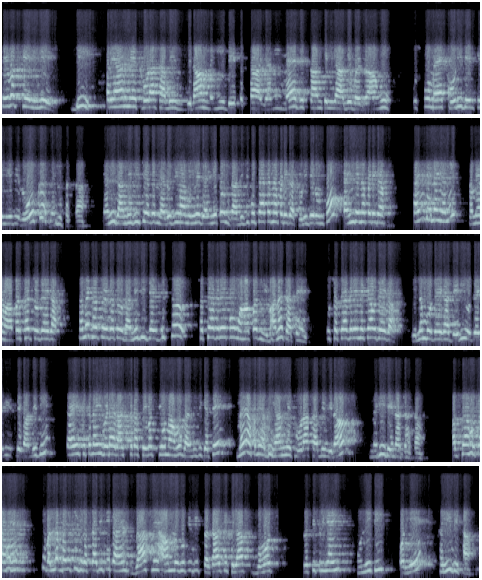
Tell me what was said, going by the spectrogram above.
सेवक के लिए भी प्रयाण में थोड़ा सा भी विराम नहीं दे सकता। यानी मैं जिस काम के लिए आगे बढ़ रहा हूँ, उसको मैं थोड़ी देर के लिए भी रोक नहीं सकता। यानी गांधी जी से अगर नेहरू जी वहाँ मिलने जाएँगे तो गांधी जी को क्या करना पड़ेगा? थोड़ी देर उनको टाइम देना पड़ेगा। टाइम देना यानी समय वहाँ पर खर्च हो जाएगा। समय खर्च होगा तो गांधी जी जिस सत्याग्रह को वहाँ पर निभाना चाहते हैं उस सत्याग्रह में क्या हो जाएगा? विलंब हो जाएगा, देरी हो जाएगी, इसलिए गांधी जी चाहे कितना ही बड़ा राष्ट्र का सेवक क्यों ना हो गांधी जी कहते हैं, मैं अपने अभियान में थोड़ा सा भी विराम नहीं देना चाहता। अब क्या होता है कि वल्लभ भाई की गिरफ्तारी के कारण राष्ट्र में आम लोगों के बीच सरकार के खिलाफ बहुत प्रतिक्रियाएँ होनी थी और ये सही भी था।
